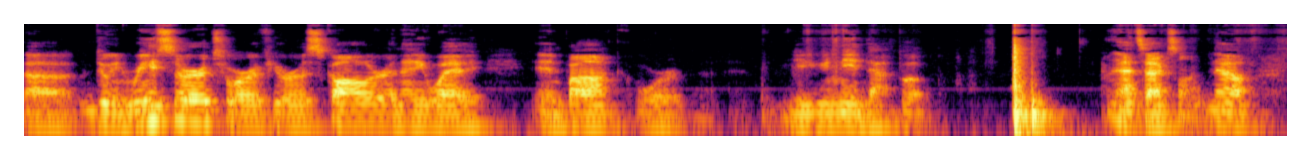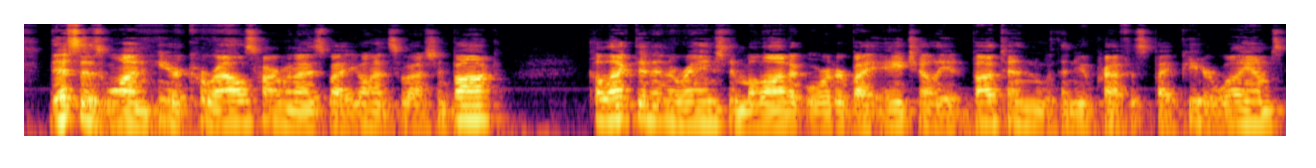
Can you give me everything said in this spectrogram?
uh, doing research or if you're a scholar in any way in Bach, or you, you need that book. That's excellent. Now, this is one here, Chorales Harmonized by Johann Sebastian Bach, collected and arranged in melodic order by H. Elliott Button, with a new preface by Peter Williams,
